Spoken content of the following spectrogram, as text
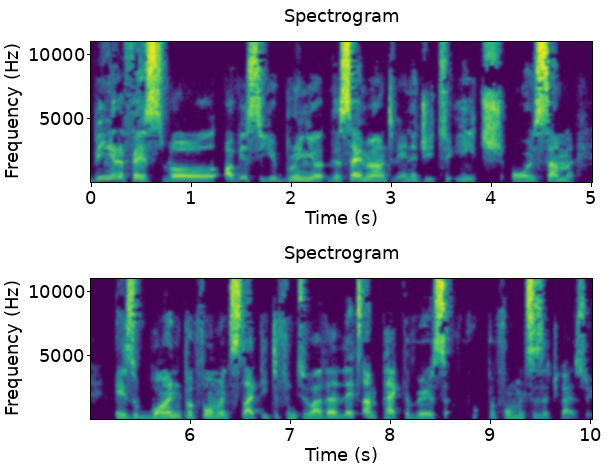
being at a festival, obviously you bring your the same amount of energy to each, or some is one performance slightly different to other. Let's unpack the various performances that you guys do.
